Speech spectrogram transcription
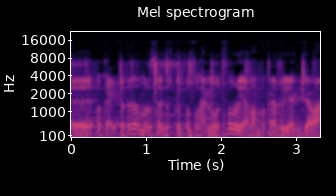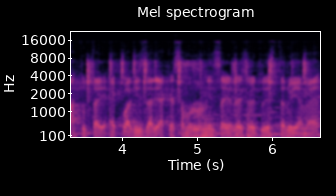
E, Ok, to teraz może sobie troszkę posłuchajmy utworu. Ja Wam pokażę, jak działa tutaj equalizer, jakie są różnice, jeżeli sobie tutaj sterujemy.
